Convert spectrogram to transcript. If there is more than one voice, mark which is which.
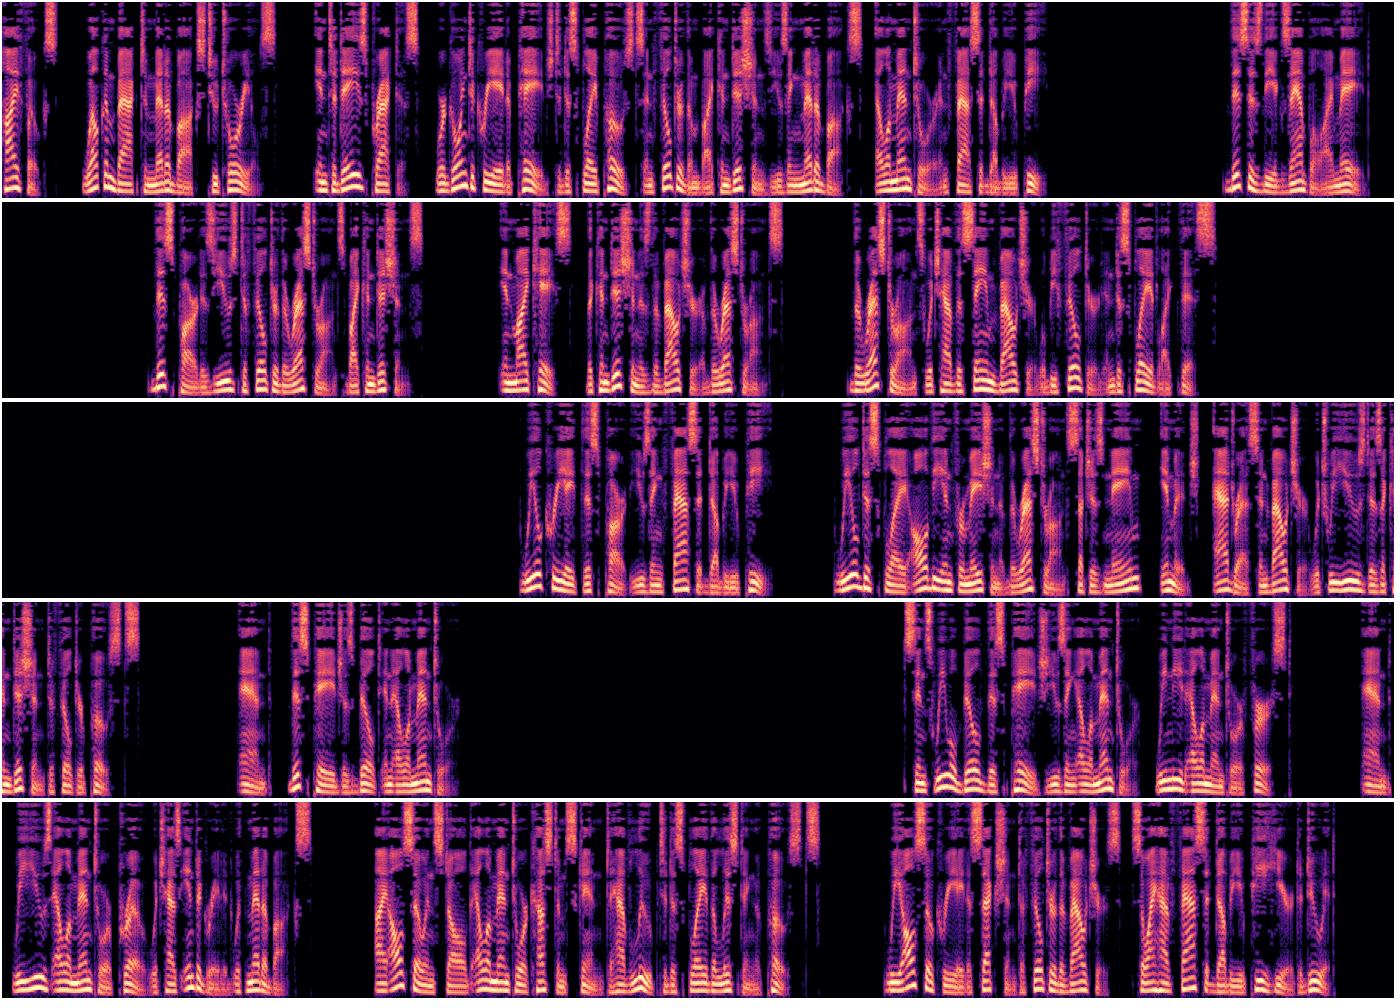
Speaker 1: Hi folks, welcome back to MetaBox Tutorials. In today's practice, we're going to create a page to display posts and filter them by conditions using MetaBox, Elementor and FacetWP. This is the example I made. This part is used to filter the restaurants by conditions. In my case, the condition is the voucher of the restaurants. The restaurants which have the same voucher will be filtered and displayed like this. We'll create this part using FacetWP. We'll display all the information of the restaurant such as name, image, address and voucher which we used as a condition to filter posts. And, this page is built in Elementor. Since we will build this page using Elementor, we need Elementor first. And, we use Elementor Pro which has integrated with MetaBox. I also installed Elementor Custom Skin to have loop to display the listing of posts. We also create a section to filter the vouchers, so I have FacetWP here to do it.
